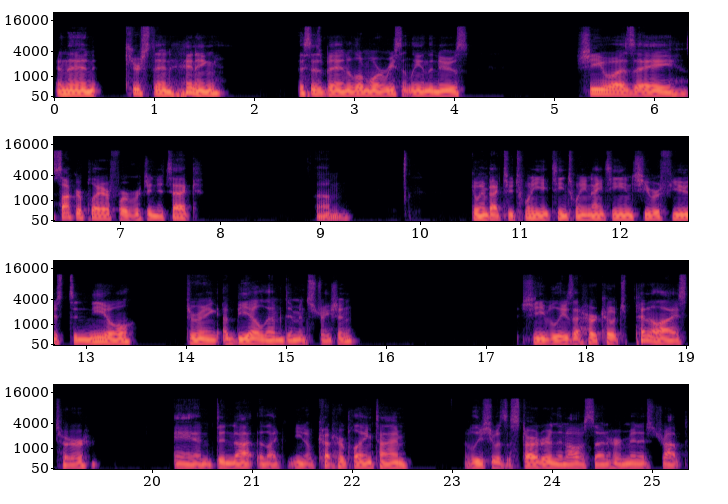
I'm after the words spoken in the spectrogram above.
And then Kiersten Hening, this has been a little more recently in the news. She was a soccer player for Virginia Tech. Um, going back to 2018, 2019, she refused to kneel during a BLM demonstration. She believes that her coach penalized her and did not like, you know, cut her playing time. I believe she was a starter, and then all of a sudden her minutes dropped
